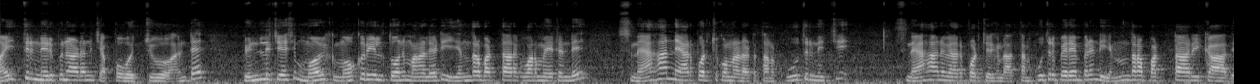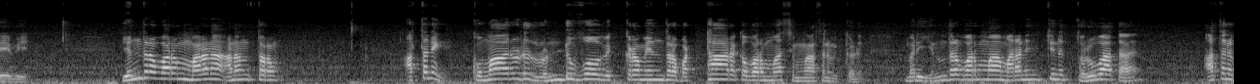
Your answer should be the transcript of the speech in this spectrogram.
మైత్రి నెరిపినాడని చెప్పవచ్చు. అంటే పెండ్లి చేసి మౌ మౌకరీలతోని మనలేటి ఇంద్రభట్టారక వర్మ ఏంటండి స్నేహాన్ని ఏర్పరచుకున్నాడట. తన కూతురినిచ్చి స్నేహాన్ని ఏర్పాటు చేసుకున్నాడు తన కూతురు పేరేం పేరండి? ఇంద్రభట్టారికాదేవి. ఇంద్రవరం మరణ అనంతరం అతని కుమారుడు రెండవ విక్రమేంద్ర భట్టారక వర్మ సింహాసనం ఎక్కాడు. మరి ఇంద్రవర్మ మరణించిన తరువాత అతని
